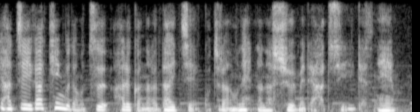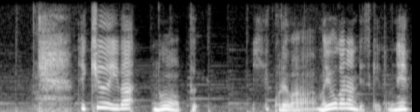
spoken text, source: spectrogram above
で、8位がキングダム2、はるかなら大地へ。こちらもね、7週目で8位ですね。で、9位はノープ。これは、まあ、洋画なんですけれどもね。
